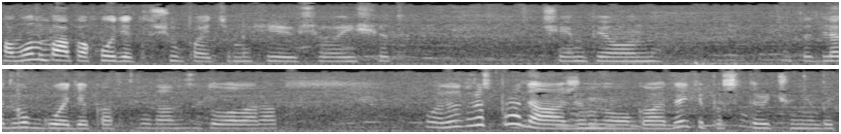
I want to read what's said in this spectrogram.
А вон папа ходит, щупает Тимофею, все ищет. Чемпион. Это для двух годиков, 13 долларов. Ой, тут распродажи много. Дайте посмотрю что-нибудь.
